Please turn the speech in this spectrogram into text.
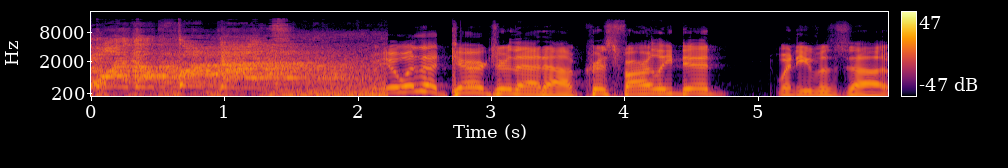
motherfuckers! It was that character that uh, Chris Farley did when he was uh,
